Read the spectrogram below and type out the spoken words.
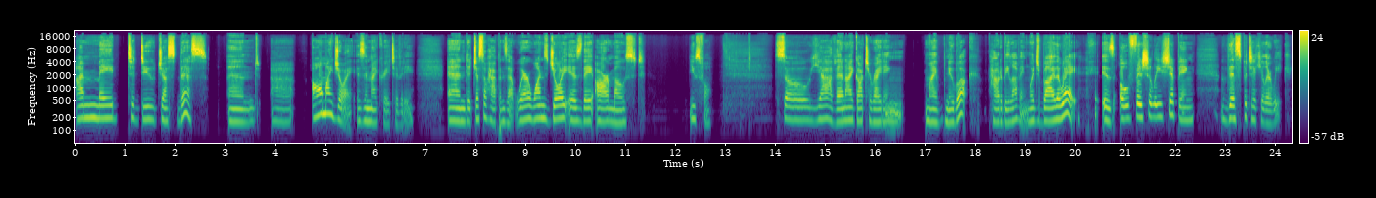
I'm made to do just this. And uh, all my joy is in my creativity. And it just so happens that where one's joy is, they are most useful. So, yeah, then I got to writing my new book, How to Be Loving, which, by the way, is officially shipping this particular week.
